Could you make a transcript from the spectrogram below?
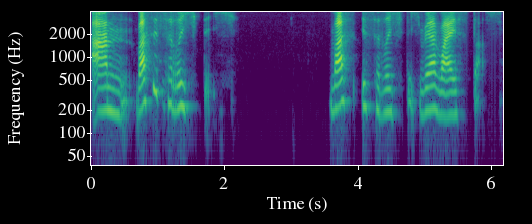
an. Was ist richtig? Was ist richtig? Wer weiß das?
